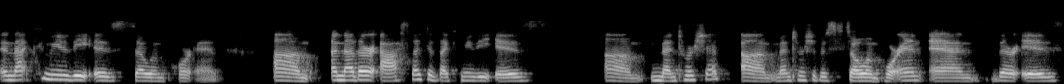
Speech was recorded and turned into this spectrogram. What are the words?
and that community is so important. Um, another aspect of that community is um, mentorship. Um, mentorship is so important, and there is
